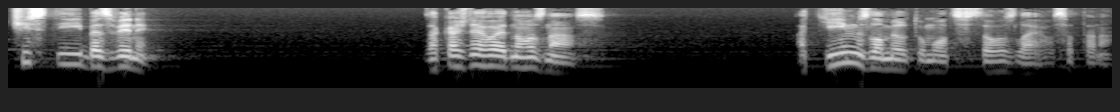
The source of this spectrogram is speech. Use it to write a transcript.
čistý, bez viny. Za každého jednoho z nás. A tím zlomil tu moc z toho zlého satana.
